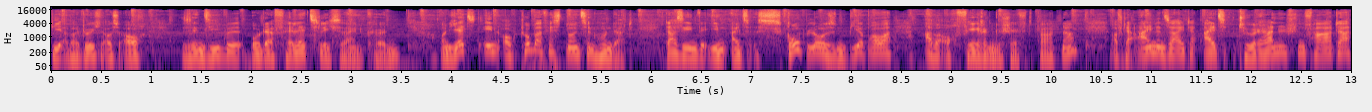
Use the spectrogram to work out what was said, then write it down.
die aber durchaus auch sensibel oder verletzlich sein können. Und jetzt in Oktoberfest 1900, da sehen wir ihn als skrupellosen Bierbrauer, aber auch fairen Geschäftspartner. Auf der einen Seite als tyrannischen Vater,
